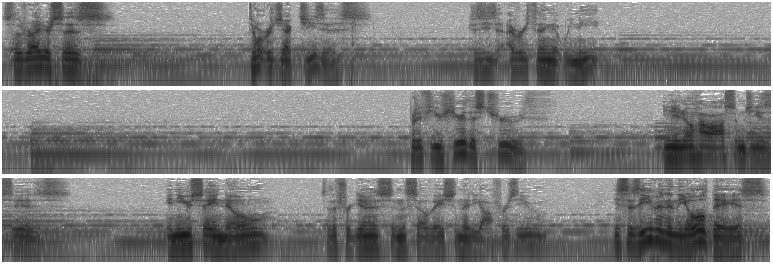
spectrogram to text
So the writer says, don't reject Jesus because he's everything that we need. But if you hear this truth and you know how awesome Jesus is, and you say no to the forgiveness and the salvation that he offers you, he says, even in the old days,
